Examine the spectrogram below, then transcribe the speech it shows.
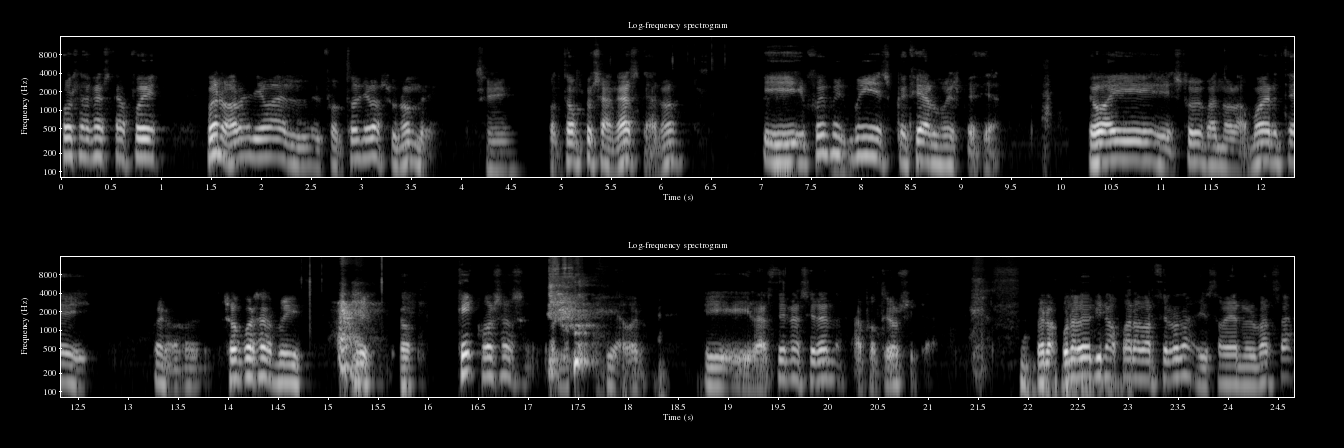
José Angasca fue, bueno, ahora lleva el, el frontón lleva su nombre. Sí. Frontón José Angasca, ¿no? Y fue muy, especial, muy especial. Yo ahí estuve cuando la muerte y, bueno, son cosas muy... ¿Qué cosas? Bueno, y, las cenas eran apoteósicas. Bueno, una vez vino a jugar a Barcelona y estaba ya en el Barça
